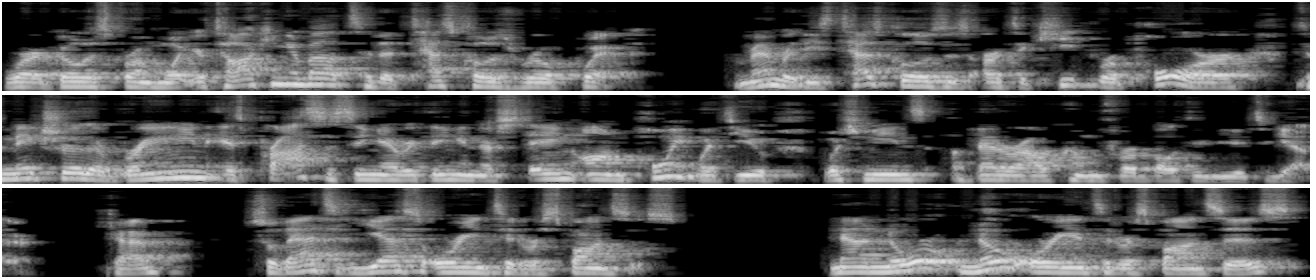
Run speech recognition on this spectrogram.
where it goes from what you're talking about to the test close real quick. Remember, these test closes are to keep rapport to make sure their brain is processing everything and they're staying on point with you, which means a better outcome for both of you together. Okay. So that's yes oriented responses. Now, no, no oriented responses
